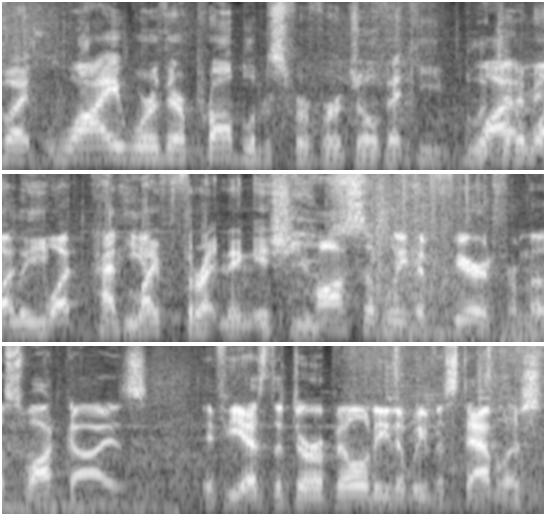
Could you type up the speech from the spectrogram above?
But why were there problems for Virgil that he Why- what- legitimately what had life-threatening issues? Possibly have feared from those SWAT guys if he has the durability that we've established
